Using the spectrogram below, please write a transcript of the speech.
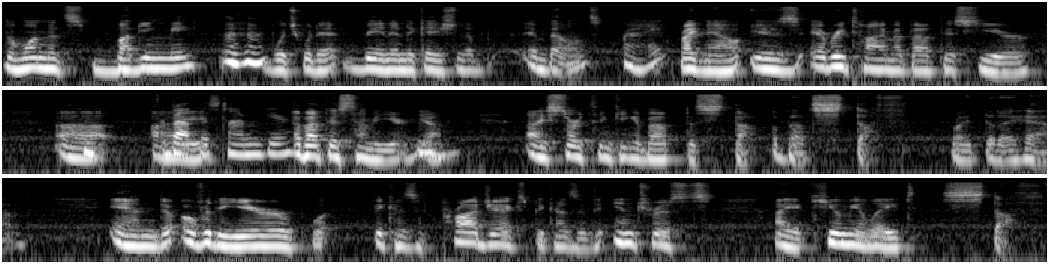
the one that's bugging me, mm-hmm. which would be an indication of imbalance. Right. Right now is every time about this year. Uh, about I, this time of year. About this time of year, yeah. I start thinking about the stuff, about stuff, right, that I have. And over the year, because of projects, because of interests, I accumulate stuff.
